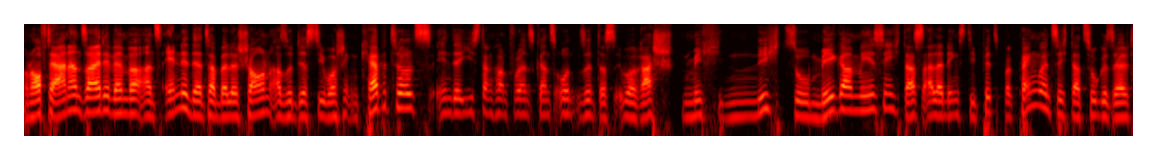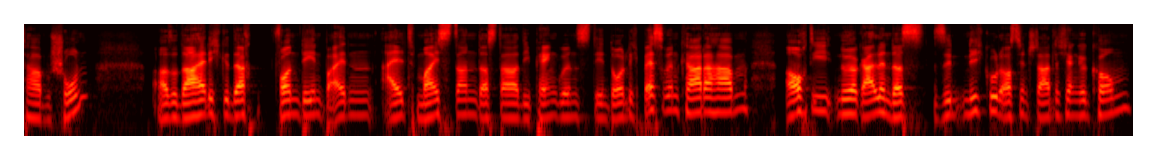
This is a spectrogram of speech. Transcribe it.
Und auf der anderen Seite, wenn wir ans Ende der Tabelle schauen, also dass die Washington Capitals in der Eastern Conference ganz unten sind, das überrascht mich nicht so megamäßig. Dass allerdings die Pittsburgh Penguins sich dazu gesellt haben, schon. Also da hätte ich gedacht, von den beiden Altmeistern, dass da die Penguins den deutlich besseren Kader haben. Auch die New York Islanders sind nicht gut aus den Startlöchern gekommen.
